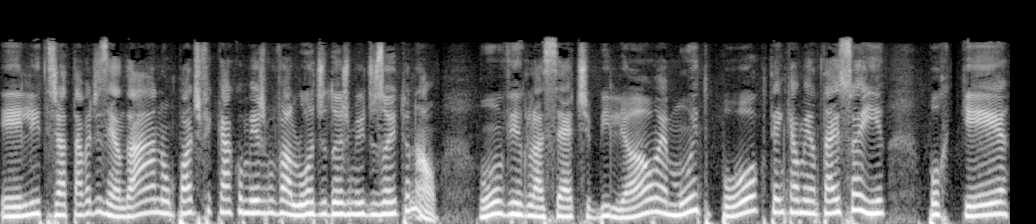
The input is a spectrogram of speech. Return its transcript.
ele já estava dizendo: ah, não pode ficar com o mesmo valor de 2018, não. 1,7 bilhão é muito pouco, tem que aumentar isso aí, porque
